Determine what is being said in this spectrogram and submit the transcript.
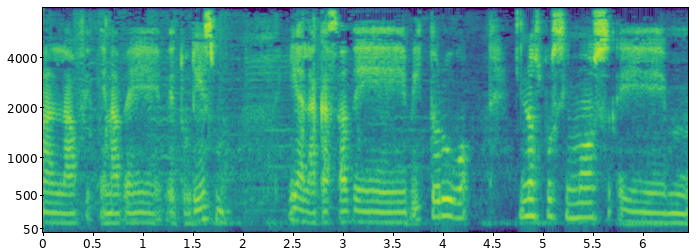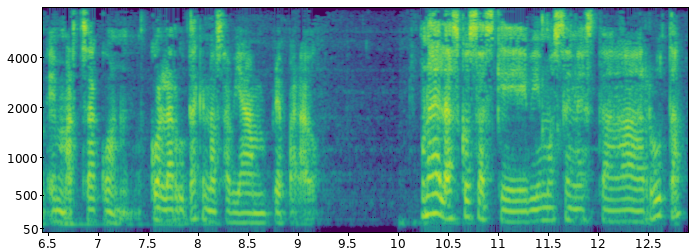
A la oficina de, turismo y a la casa de Víctor Hugo, nos pusimos eh, en marcha con, la ruta que nos habían preparado. Una de las cosas que vimos en esta ruta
